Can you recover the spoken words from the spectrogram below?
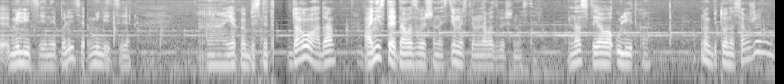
е, міліції, не поліція, а міліція. Е, Як об'яснити? Дорога, да? А вони стоять на возвишеності, ми стоїмо на возвишеності. У нас стояла улітка, ну, бетонне сооружение,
